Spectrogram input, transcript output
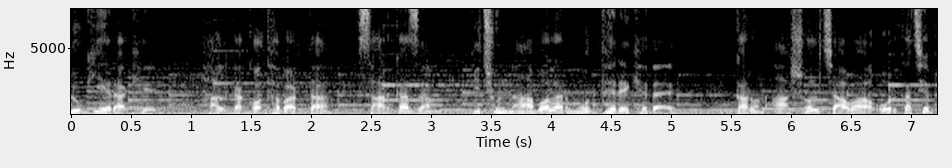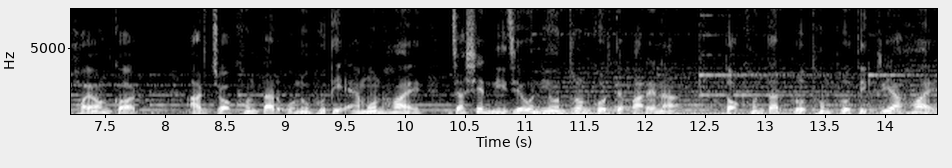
লুকিয়ে রাখে। হালকা কথাবার্তা, সার্কাজাম কিছু না বলার মধ্যে রেখে দেয়, কারণ আসল চাওয়া ওর কাছে ভয়ঙ্কর, আর যখন তার অনুভূতি এমন হয় যা সে নিজেও নিয়ন্ত্রণ করতে পারে না তখন তার প্রথম প্রতিক্রিয়া হয়,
